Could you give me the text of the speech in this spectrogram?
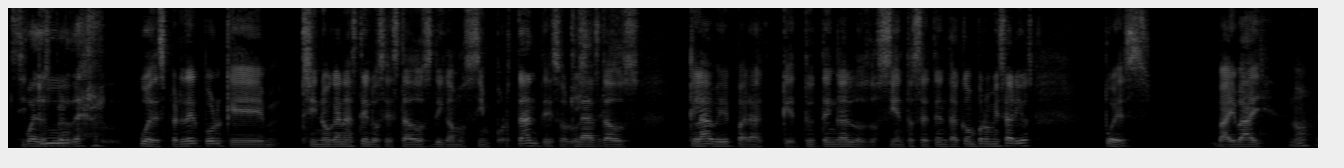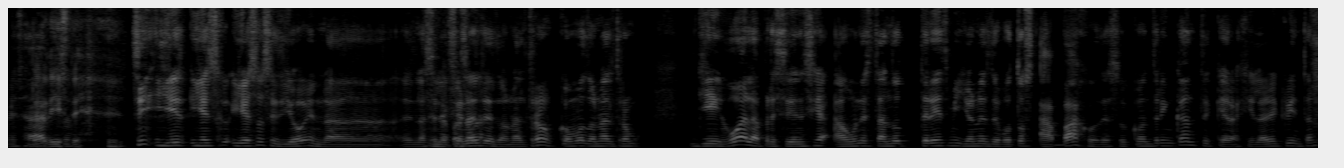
si Puedes tú perder. puedes perder porque si no ganaste los estados, digamos, importantes o los Claves. estados clave para que tú tengas los 270 compromisarios, pues bye bye, ¿no? Exacto. Perdiste. Sí, y, es, y, es- y eso se dio en, la, en las En elecciones de Donald Trump. Como Donald Trump llegó a la presidencia aún estando 3 millones de votos abajo de su contrincante, que era Hillary Clinton,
